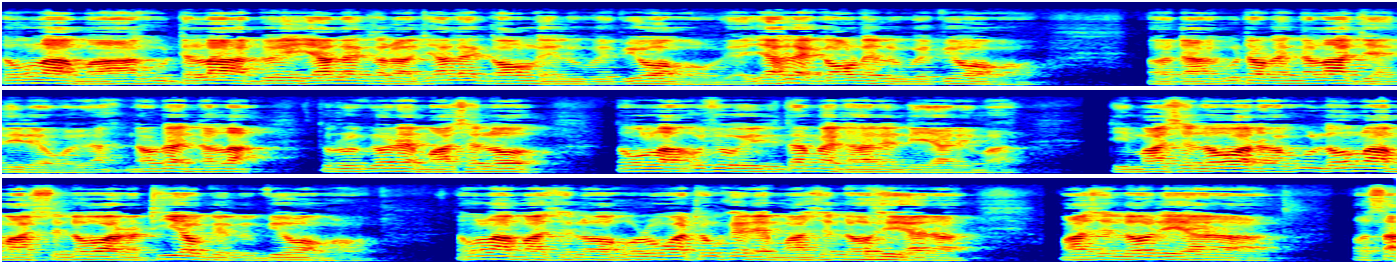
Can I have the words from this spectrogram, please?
3လမှာအခုတစ်လအတွင်းရလက်ကတော့ရလက်ကောင်းတယ်လို့ပဲပြောရမှာပေါ့ဗျာရလက်ကောင်းတယ်လို့ပဲပြောရမှာပေါ့အဲဒါအခုတော့လည်း2လကြံသေးတယ်ပေါ့ဗျာနောက်ထပ်2လသူတို့ပြောတဲ့မာရှယ်လော3လအုပ်ချုပ်ရေးတတ်မှတ်ထားတဲ့နေရာတွေမှာဒီမာရှယ်လောကတော့အခုလုံးလမာရှယ်လောကတော့ထိရောက်တယ်လို့ပြောရမှာ3လမာရှယ်လောဟိုတုန်းကထုတ်ခဲ့တဲ့မာရှယ်လောတွေကတော့မာရှယ်လောတွေကတော့ဟောစာ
